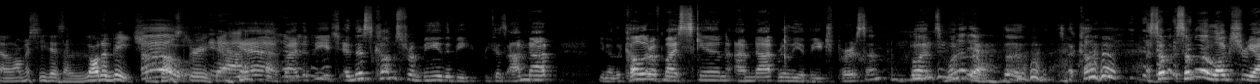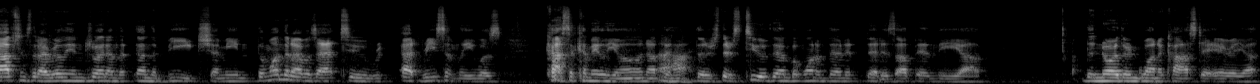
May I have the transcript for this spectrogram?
And obviously, there's a lot of beach in Oh, Costa Rica. yeah. yeah, by the beach. And this comes from me, the be- because I'm not, you know, the color of my skin. I'm not really a beach person. But one of the, Yeah. the a couple, some some of the luxury options that I really enjoyed on the on the beach. I mean, the one that I was at to at recently was Casa Cameleon. Up Uh-huh. in there's there's two of them, but one of them that is up in the. Uh, the northern Guanacaste area.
